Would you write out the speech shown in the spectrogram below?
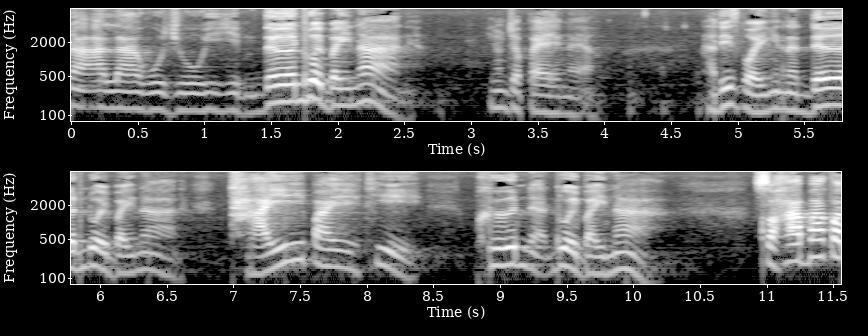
นาอาลาวูจูฮิม เดินด้วยใบหน้าเนี่ยพี่น้องจะแปลยังไงอะฮะดิษบอกอย่างนี้นะเดินด้วยใบหน้าไถไปที่พื้นเนี่ยด้วยใบหน้าสหาบะก็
